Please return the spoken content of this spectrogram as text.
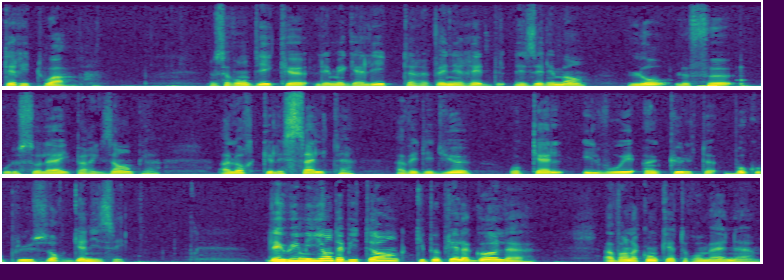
territoire. Nous avons dit que les mégalithes vénéraient des éléments, l'eau, le feu ou le soleil par exemple, alors que les Celtes avaient des dieux auxquels ils vouaient un culte beaucoup plus organisé. Les huit millions d'habitants qui peuplaient la Gaule avant la conquête romaine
